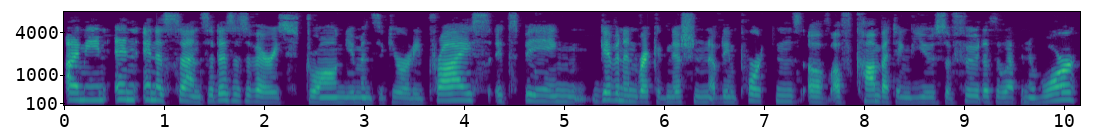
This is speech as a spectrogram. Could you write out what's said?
I mean, in in a sense, this is a very strong human security prize. It's being given in recognition of the importance of of combating the use of food as a weapon of war,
